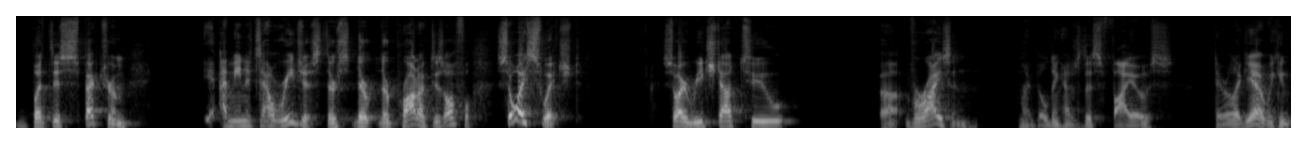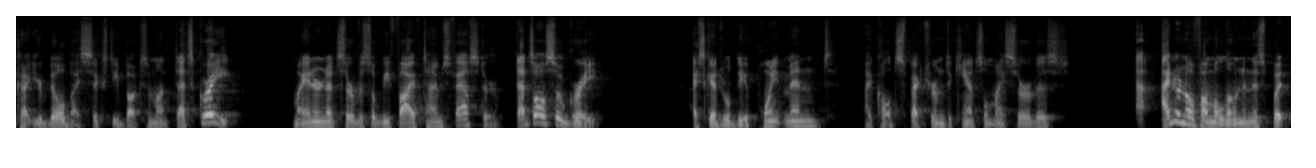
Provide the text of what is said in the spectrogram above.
But this spectrum, I mean, it's outrageous. Their, their, their product is awful. So I switched. So I reached out to uh, Verizon. My building has this Fios. They were like, yeah, we can cut your bill by 60 bucks a month. That's great. My internet service will be five times faster. That's also great. I scheduled the appointment. I called Spectrum to cancel my service. I, don't know if I'm alone in this, but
